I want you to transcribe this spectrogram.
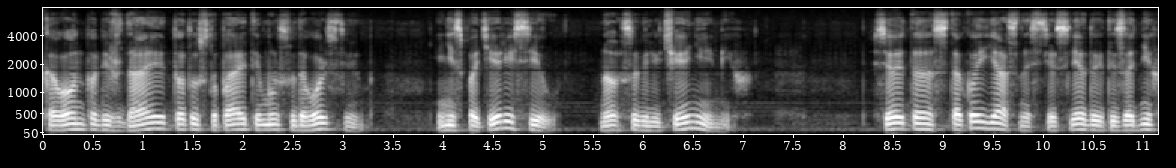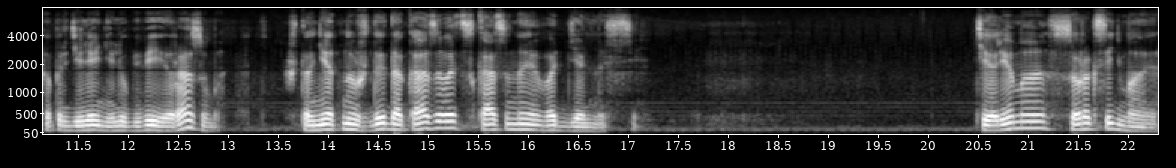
Кого он побеждает, тот уступает ему с удовольствием, и не с потерей сил, но с увеличением их. Все это с такой ясностью следует из одних определений любви и разума, что нет нужды доказывать сказанное в отдельности. Теорема 47.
